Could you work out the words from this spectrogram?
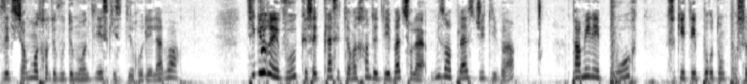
Vous êtes sûrement en train de vous demander ce qui se déroulait là-bas. Figurez-vous que cette classe était en train de débattre sur la mise en place du débat. Parmi les pour, ceux qui étaient pour donc pour ce,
